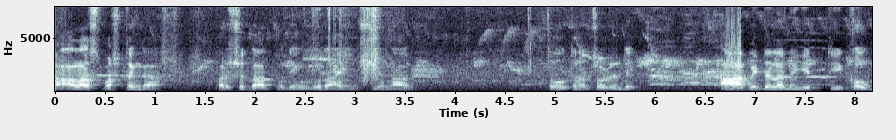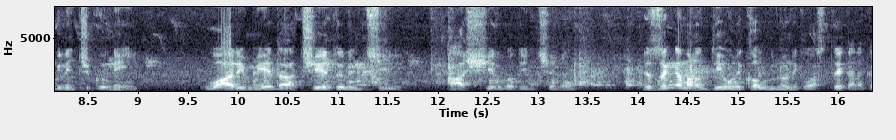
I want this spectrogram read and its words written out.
చాలా స్పష్టంగా పరిశుద్ధాత్మ దేవుడు రాయించి ఉన్నారు. చదువుతున్నాను చూడండి. ఆ బిడ్డలను ఎత్తి కౌగిలించుకొని వారి మీద చేతులుంచి ఆశీర్వదించను. నిజంగా మనం దేవుని కౌగిలోనికి వస్తే కనుక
